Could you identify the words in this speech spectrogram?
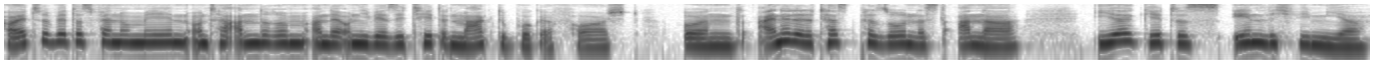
Heute wird das Phänomen unter anderem an der Universität in Magdeburg erforscht. Und eine der Testpersonen ist Anna. Ihr geht es ähnlich wie mir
